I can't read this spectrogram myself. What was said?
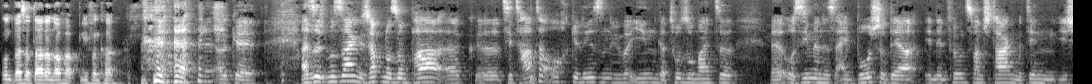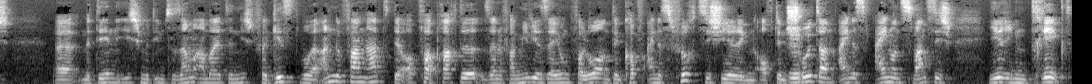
Und was er da dann auch abliefern kann. Okay. Also ich muss sagen, ich habe nur so ein paar äh, äh, Zitate auch gelesen über ihn. Gattuso meinte, äh, Osimen ist ein Bursche, der in den 25 Tagen, mit denen ich äh, mit denen ich mit ihm zusammenarbeite, nicht vergisst, wo er angefangen hat. Der Opfer brachte seine Familie sehr jung verloren und den Kopf eines 40-Jährigen auf den Schultern eines 21-Jährigen trägt.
